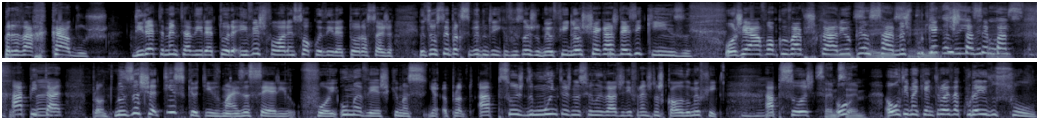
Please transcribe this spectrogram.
para dar recados diretamente à diretora, em vez de falarem só com a diretora, ou seja, eu estou sempre a receber notificações do meu filho, hoje chega às 10h15, hoje é a avó que o vai buscar, e eu é pensar, mas é porquê é que isto está sempre a, a apitar? Pronto, mas a chatice que eu tive mais a sério foi uma vez que uma senhora. Pronto, há pessoas de muitas nacionalidades diferentes na escola do meu filho. Há pessoas. Same, o- same. A última que entrou é da Coreia do Sul.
